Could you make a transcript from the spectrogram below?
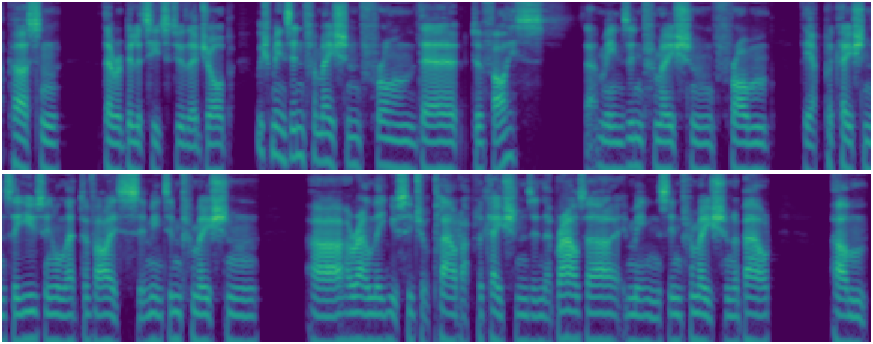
a person, their ability to do their job, which means information from their device. That means information from the applications they're using on that device. It means information uh, around the usage of cloud applications in their browser. It means information about um,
